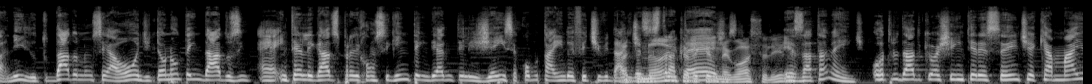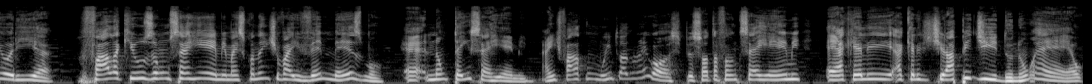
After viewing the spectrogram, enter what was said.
planilha, outro dado não sei aonde, então não tem dados é, interligados para ele conseguir entender a inteligência, como tá indo a efetividade A das estratégias. negócio ali. né? Exatamente. Outro dado que eu achei interessante é que a maioria fala que usa um CRM, mas quando a gente vai ver mesmo, é, não tem CRM. A gente fala com muito agronegócio. O pessoal tá falando que CRM é aquele, aquele de tirar pedido, não é? É o,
